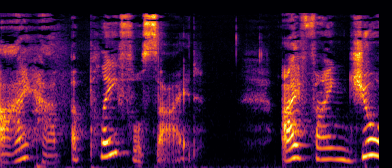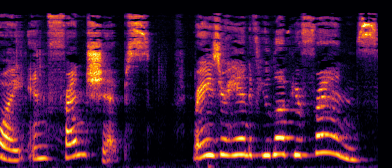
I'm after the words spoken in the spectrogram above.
I have a playful side. I find joy in friendships. Raise your hand if you love your friends.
